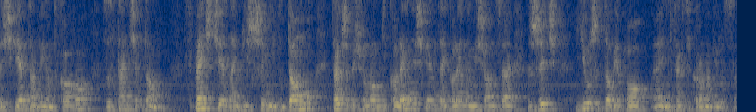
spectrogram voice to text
te święta wyjątkowo zostańcie w domu. Spędźcie je z najbliższymi w domu, tak żebyśmy mogli kolejne święta i kolejne miesiące żyć już w dobie po e, infekcji koronawirusa.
